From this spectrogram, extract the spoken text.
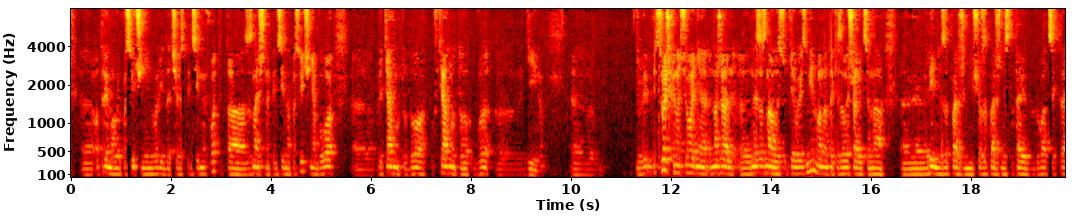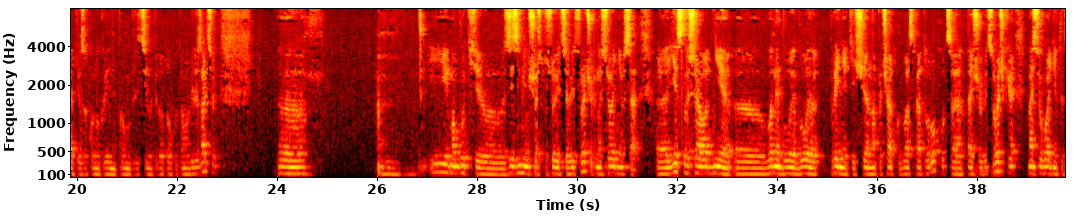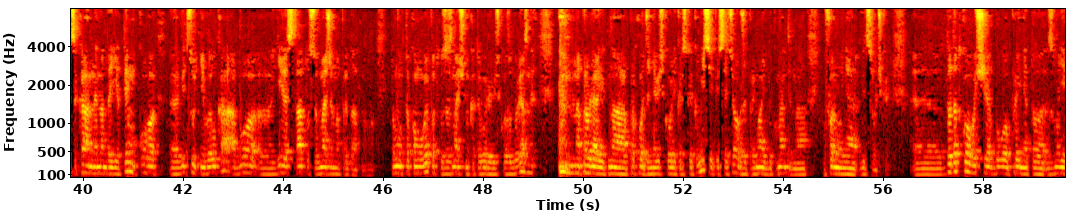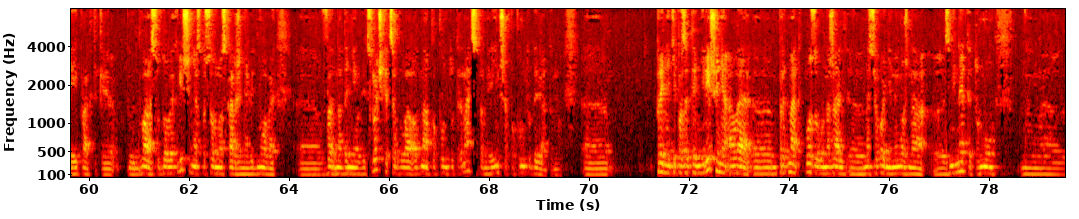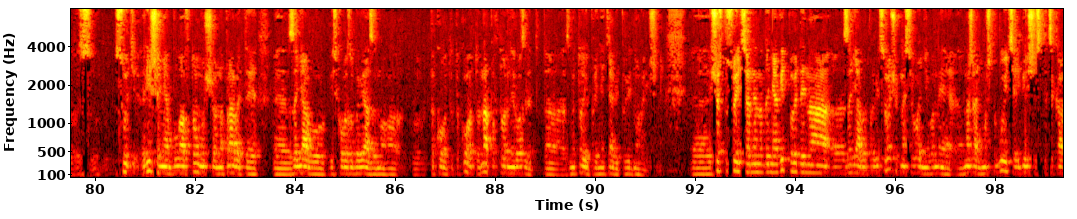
отримали посвідчення інваліда через пенсійний фонд, та зазначене пенсійне посвідчення було е, притягнуто до втягнуто в е, дію. Відсрочки на сьогодні, на жаль, е, не зазнали суттєвих змін. Вони так і залишаються на е, рівні затверджені, що затверджені статтею 23 закону України про мобілізаційну підготовку та мобілізацію. Е, І, мабуть, зі змін, що стосується відсрочок, на сьогодні все. Є лише одні, вони були, були прийняті ще на початку 25-го року. Це те, що відсрочки на сьогодні ТЦК не надає тим, у кого е, відсутні ВЛК або е, є статус обмежено придатного. Тому в такому випадку зазначену категорію військовозобов'язаних направляють на проходження військово-лікарської комісії. Після цього вже приймають документи на оформлення відсрочки. Е, Додатково ще було прийнято з моєї практики два судових рішення стосовно оскарження відмови в наданні відсрочки. Це була одна по пункту 13 і інша по пункту 9. Е, Прийняті позитивні рішення, але е, предмет позову, на жаль, е, на сьогодні не можна е, змінити, тому е, суть рішення була в тому, що направити е, заяву військовозобов'язаного е, такого-то, такого-то на повторний розгляд та з метою прийняття відповідного рішення. Е, Що стосується ненадання відповідей на е, заяви про відсрочок, на сьогодні вони, е, на жаль, масштабуються, і більшість ТЦК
